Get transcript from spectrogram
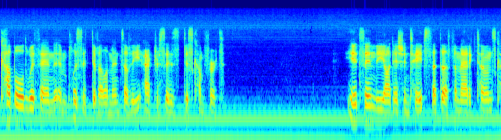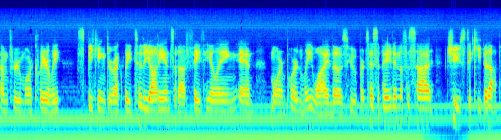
coupled with an implicit development of the actress's discomfort. It's in the audition tapes that the thematic tones come through more clearly speaking directly to the audience about faith healing and, more importantly, why those who participate in the facade choose to keep it up.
